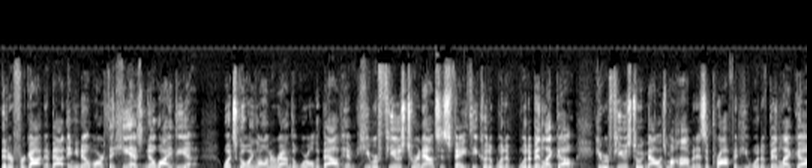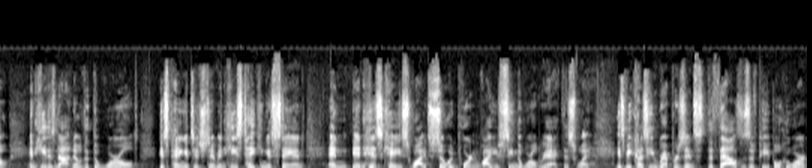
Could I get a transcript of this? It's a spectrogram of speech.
that are forgotten about. And you know, Martha, he has no idea what's going on around the world about him. He refused to renounce his faith. He could would have, would have been let go. He refused to acknowledge Muhammad as a prophet. He would have been let go. And he does not know that the world is paying attention to him. And he's taking a stand. And in his case, why it's so important, why you've seen the world react this way, yeah. is because he represents the thousands of people who are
